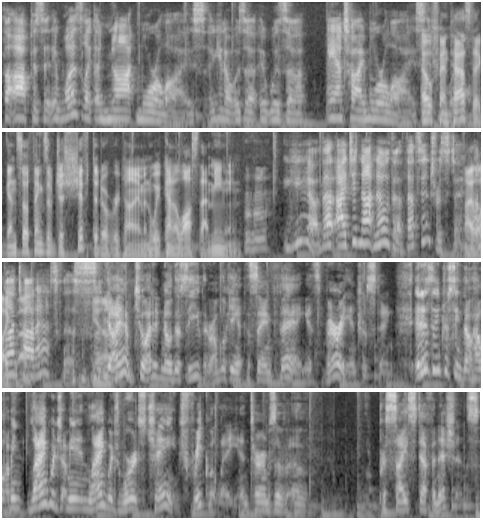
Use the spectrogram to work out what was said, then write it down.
the opposite. It was like a not moralize. You know, it was a it was a anti-moralize. Oh, if you will. fantastic! And so things have just shifted over time, and we've kind of lost that meaning. Mm-hmm. Yeah, that I did not know that. That's interesting. I am like glad that. Todd asked this. Yeah. Yeah, I am too. I didn't know this either. I'm looking at the same thing. It's very interesting. It is interesting though how I mean language. I mean in language words change frequently in terms of, of precise definitions.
